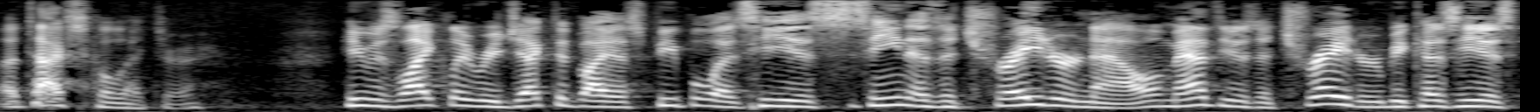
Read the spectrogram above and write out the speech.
A tax collector. He was likely rejected by his people as he is seen as a traitor now. Matthew is a traitor because he has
